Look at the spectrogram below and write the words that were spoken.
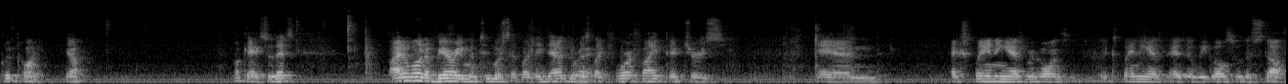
good point, yep. Okay, so that's, I don't wanna bury him in too much stuff, I think that'll give us like four or five pictures and explaining as we're going, explaining as, as we go through the stuff.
